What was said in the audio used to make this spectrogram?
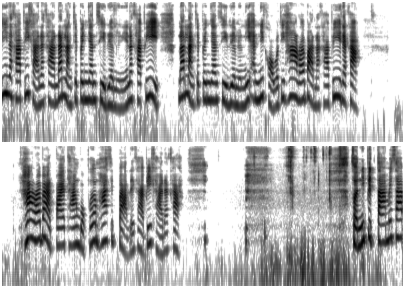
ที่นะคะ พี่ขานะคะด้านหลังจะเป็นยันสี่เหลี่ยมอย่างนี้นะคะ พี่ด้านหลังจะเป็นยันสี่เหลี่ยมอย่างนี้ อันนี้ขอไว้ที่ห้าร้อยบาทนะคะ พี่นะคะห้าร้อยบาทปลายทางบวกเพิ่มห้าสิบบาทเลยค่ะ พี่ขานะคะ ส่วนนี้ปิดตาไม่ทราบ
